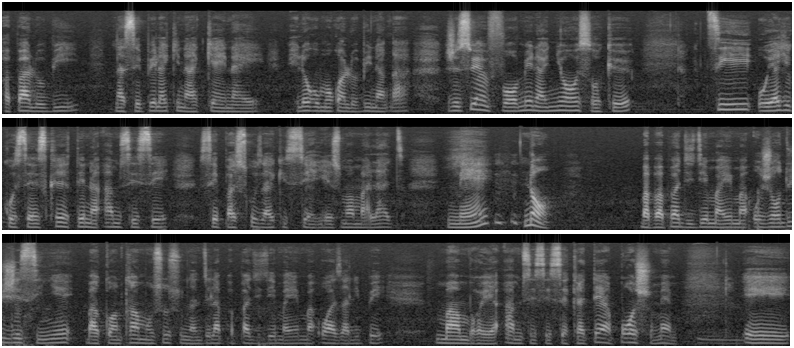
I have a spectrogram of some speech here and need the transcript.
papa alobi nasepelaki na kei na ye eloko moko alobi na je suis informé na nyonso ke si oyaki kosinscrire te na amcc c'est parce que ozalaki sérieusement malade. Mais non. Bapapa didier mayema aujourd'hui j'ai signé bacontrat mosusu na nzela papa didier mayema oyo azali mpe membre ya amcc secrétaire proche même. Et,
